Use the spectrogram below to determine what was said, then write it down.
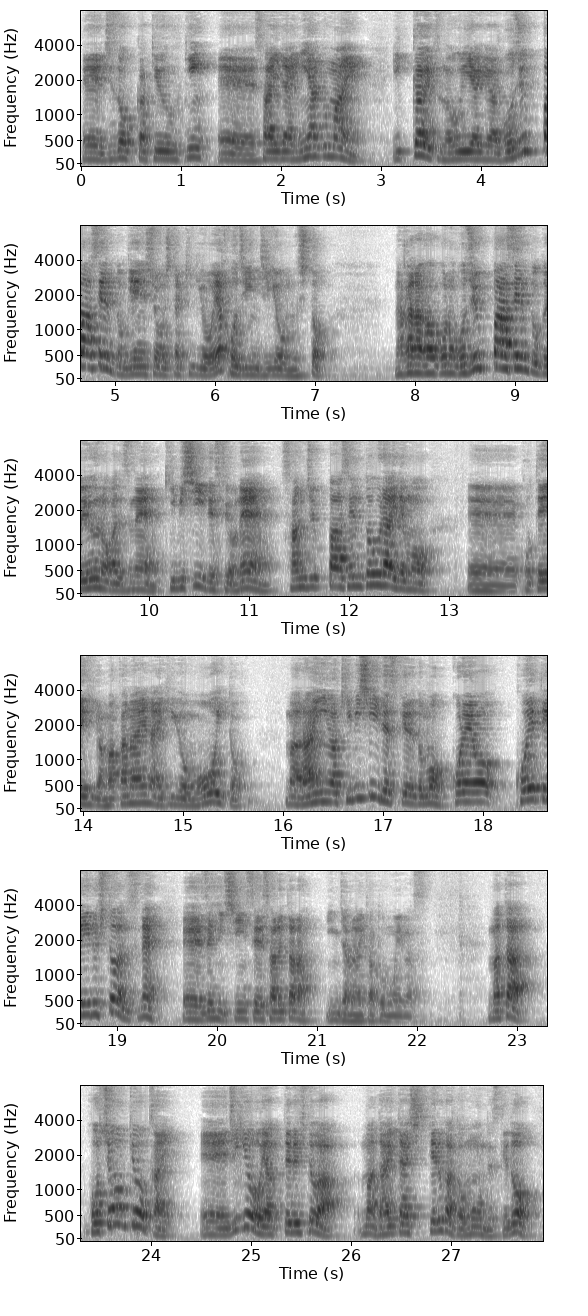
え、持続化給付金、え、最大200万円、1ヶ月の売り上げが50%減少した企業や個人事業主と、なかなかこの50%というのがですね、厳しいですよね。30%ぐらいでも、えー、固定費が賄えない企業も多いと。まあ、LINE は厳しいですけれども、これを超えている人はですね、えー、ぜひ申請されたらいいんじゃないかと思います。また、保証協会、えー、事業をやってる人は、まあ、大体知ってるかと思うんですけど、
